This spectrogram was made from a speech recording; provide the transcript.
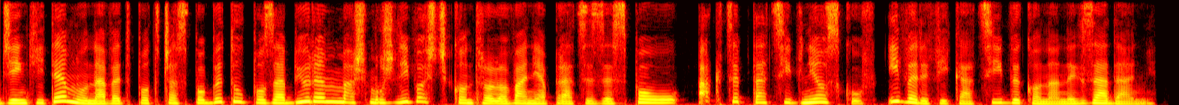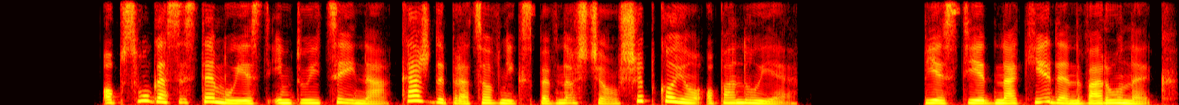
Dzięki temu nawet podczas pobytu poza biurem masz możliwość kontrolowania pracy zespołu, akceptacji wniosków i weryfikacji wykonanych zadań. Obsługa systemu jest intuicyjna, każdy pracownik z pewnością szybko ją opanuje. Jest jednak jeden warunek.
